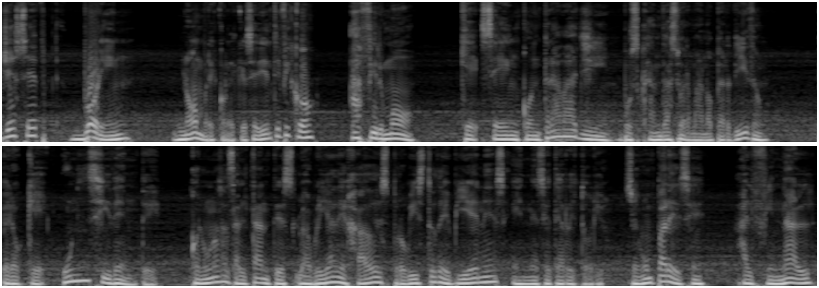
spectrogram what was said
Joseph Boring, nombre con el que se identificó, afirmó que se encontraba allí buscando a su hermano perdido, pero que un incidente con unos asaltantes lo habría dejado desprovisto de bienes en ese territorio. Según parece, al final,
